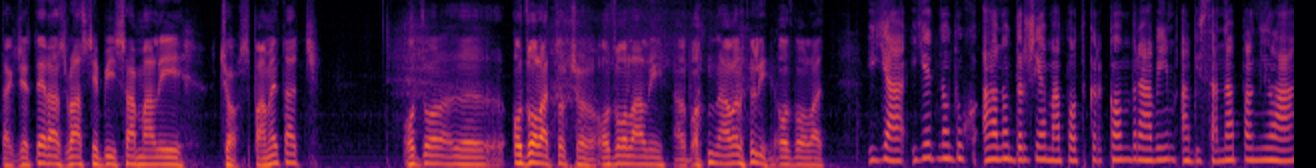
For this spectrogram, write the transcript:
Takže teraz vlastne by sa mali, čo, spamätať? Odvola, e, odvolať to, čo odvolali, alebo navrhli odvolať ja jednoducho, áno, držia ma pod krkom, vravím, aby sa naplnila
